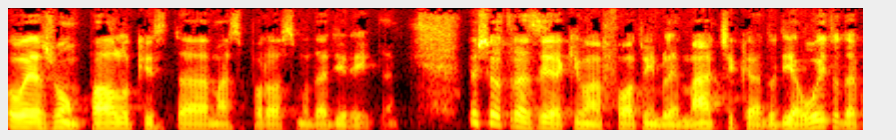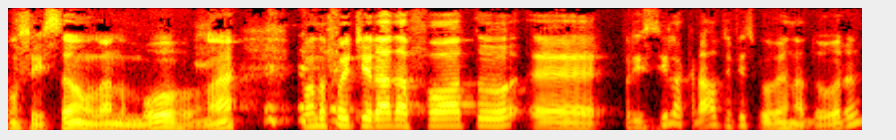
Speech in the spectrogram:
ou é João Paulo que está mais próximo da direita? Deixa eu trazer aqui uma foto emblemática do dia 8 da Conceição, lá no Morro, né? quando foi tirada a foto é, Priscila Krause, vice-governadora,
